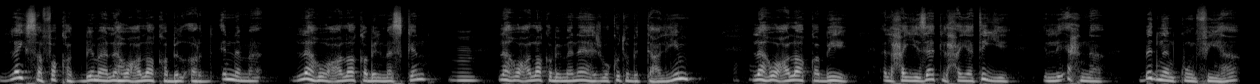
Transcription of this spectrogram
ليس فقط بما له علاقة بالأرض إنما له علاقة بالمسكن. له علاقة بمناهج وكتب التعليم له علاقة بالحيزات الحياتية اللي إحنا بدنا نكون فيها.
